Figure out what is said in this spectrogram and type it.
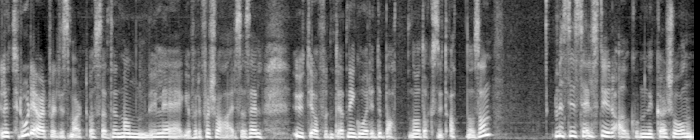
eller tror de har vært veldig smart og sendt en mannlig lege for å forsvare seg selv ute i offentligheten. I går i Debatten og Dagsnytt 18 og sånn. Mens de selv styrer all kommunikasjon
